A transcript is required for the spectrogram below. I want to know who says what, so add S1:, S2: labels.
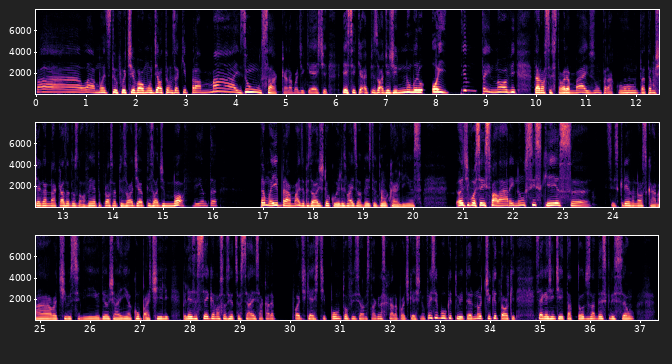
S1: Fala, amantes do futebol mundial, estamos aqui para mais um Sacana Podcast. Esse é o episódio de número 89 da nossa história, mais um para conta. Estamos chegando na casa dos 90. O próximo episódio é o episódio 90. Estamos aí para mais episódio. Estou com eles mais uma vez, Dudu, Carlinhos. Antes de vocês falarem, não se esqueça se inscreva no nosso canal, ative o sininho, dê o joinha, compartilhe, beleza? Siga nossas redes sociais, Sacada Podcast ponto oficial no Instagram, Sacada Podcast no Facebook, Twitter, no TikTok. Segue a gente aí, tá todos na descrição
